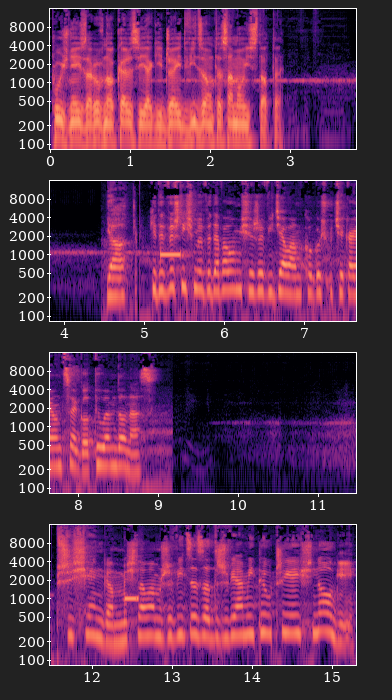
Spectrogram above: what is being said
Później zarówno Kelsey, jak i Jade widzą tę samą istotę. Ja. Kiedy wyszliśmy, wydawało mi się, że widziałam kogoś uciekającego tyłem do nas. Przysięgam, myślałam, że widzę za drzwiami tył czyjejś nogi.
